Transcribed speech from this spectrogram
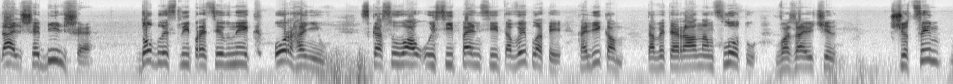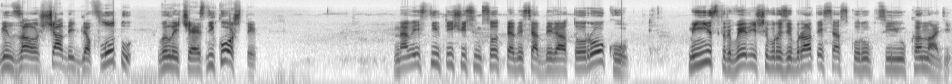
Дальше більше. Доблесний працівник органів скасував усі пенсії та виплати калікам та ветеранам флоту, вважаючи, що цим він заощадить для флоту величезні кошти. Навесні 1759 року міністр вирішив розібратися з корупцією в Канаді.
